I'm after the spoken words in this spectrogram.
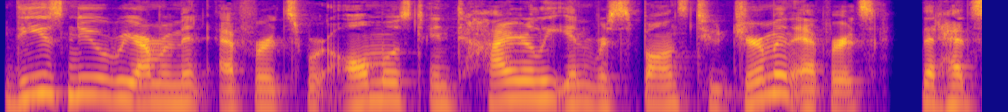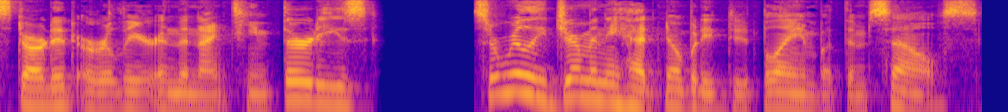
These new rearmament efforts were almost entirely in response to German efforts that had started earlier in the 1930s, so really Germany had nobody to blame but themselves.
